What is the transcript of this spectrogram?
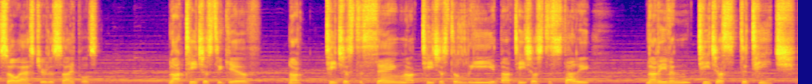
So asked your disciples. Not teach us to give, not teach us to sing, not teach us to lead, not teach us to study, not even teach us to teach,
